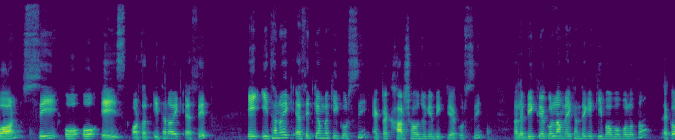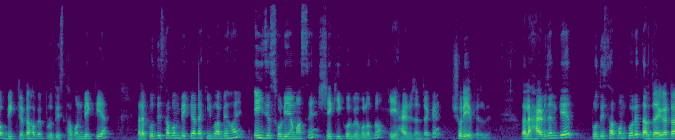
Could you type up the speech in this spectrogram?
বন্ড সিওওএইচ অর্থাৎ ইথানোয়িক অ্যাসিড। এই ইথানোয়িক অ্যাসিডকে আমরা কি করছি? একটা ক্ষার সহযোগে বিক্রিয়া করছি। তাহলে বিক্রিয়া করলে আমরা এখান থেকে কি পাবো বলতো দেখো, বিক্রিয়াটা হবে প্রতিস্থাপন বিক্রিয়া। তাহলে প্রতিস্থাপন বিক্রিয়াটা কীভাবে হয়? এই যে সোডিয়াম আছে, সে কি করবে বলতো এই হাইড্রোজেনটাকে সরিয়ে ফেলবে। তাহলে হাইড্রোজেনকে প্রতিস্থাপন করে তার জায়গাটা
